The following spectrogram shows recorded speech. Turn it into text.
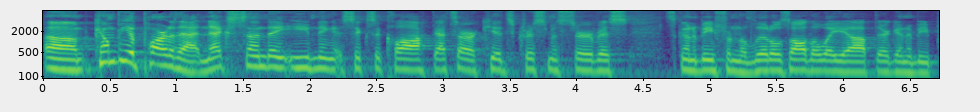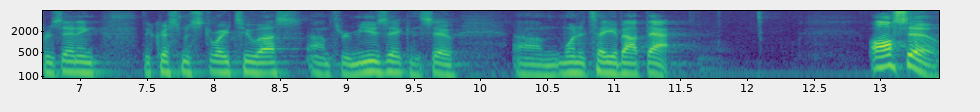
um, come be a part of that next Sunday evening at 6 o'clock. That's our kids' Christmas service. It's going to be from the littles all the way up. They're going to be presenting the Christmas story to us um, through music. And so um, want to tell you about that. Also,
